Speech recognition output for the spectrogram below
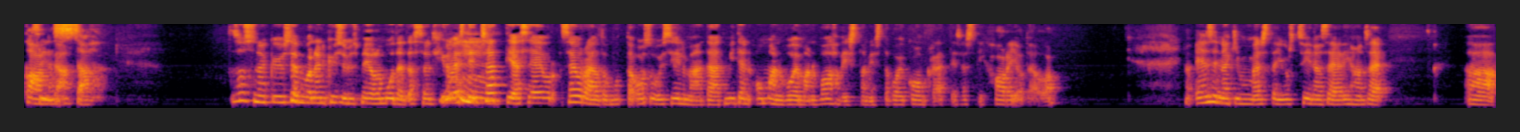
kanssa. Tuossa näkyy semmoinen kysymys, me ei olla muuten tässä nyt hirveästi Mm. chattia seur- seurailtu, mutta osui silmään tämä, että miten oman voiman vahvistamista voi konkreettisesti harjoitella. No ensinnäkin mun mielestä just siinä se ihan se, äh,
